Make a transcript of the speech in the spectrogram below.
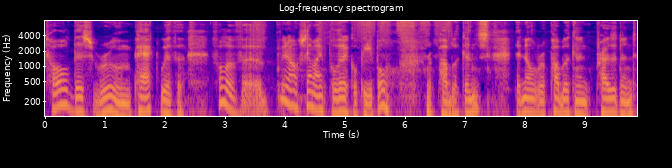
told this room packed with uh, full of uh, you know semi-political people republicans that no republican president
